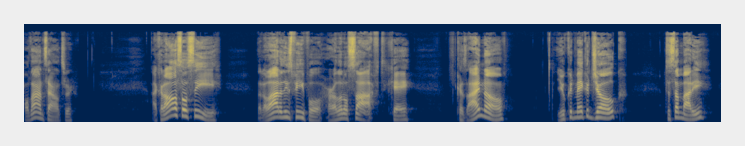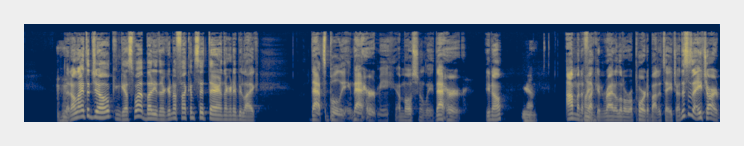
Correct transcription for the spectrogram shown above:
hold on, silencer. I could also see that a lot of these people are a little soft, okay? Because I know you could make a joke to somebody. Mm-hmm. They don't like the joke, and guess what, buddy? They're gonna fucking sit there and they're gonna be like, "That's bullying. That hurt me emotionally. That hurt." You know? Yeah. I'm gonna Oh, yeah. fucking write a little report about it to HR. This is an HR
